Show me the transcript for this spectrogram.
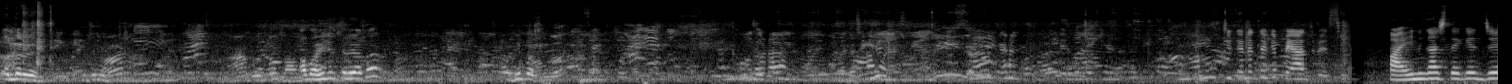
अंदर अब वहीं से चले जाता वहीं पर চিকেনের থেকে পেঁয়াজ বেশি পাইন গাছ থেকে যে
